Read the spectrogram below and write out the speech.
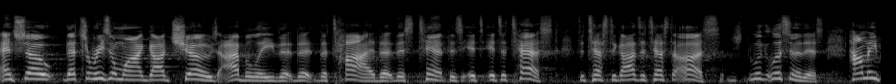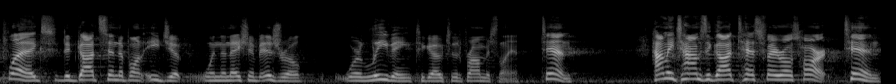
And so that's the reason why God chose, I believe, that the, the tithe, the, this tenth, is it's, it's a test. It's a test to God, it's a test to us. Look, listen to this. How many plagues did God send upon Egypt when the nation of Israel were leaving to go to the promised land? Ten. How many times did God test Pharaoh's heart? Ten.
